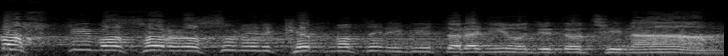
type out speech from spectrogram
দশটি বছর রসুলের খেদমতের ভিতরে নিয়োজিত ছিলাম।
